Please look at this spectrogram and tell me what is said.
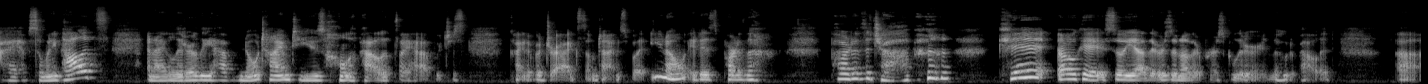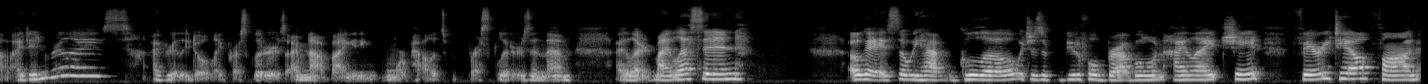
I have so many palettes and I literally have no time to use all the palettes I have, which is kind of a drag sometimes, but you know, it is part of the part of the job. okay, okay, so yeah, there's another pressed glitter in the Huda palette. Um, I didn't realize I really don't like pressed glitters. I'm not buying any more palettes with pressed glitters in them. I learned my lesson. Okay, so we have Glow, which is a beautiful brow bone highlight shade. Fairy Tale, Fawn,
